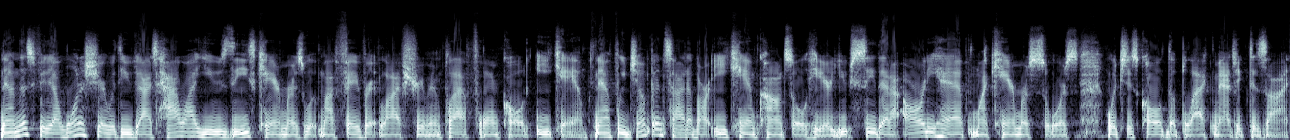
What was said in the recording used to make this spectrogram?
Now, in this video, I want to share with you guys how I use these cameras with my favorite live streaming platform called Ecamm. Now, if we jump inside of our Ecamm console here, you see that I already have my camera source, which is called the Blackmagic Design.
